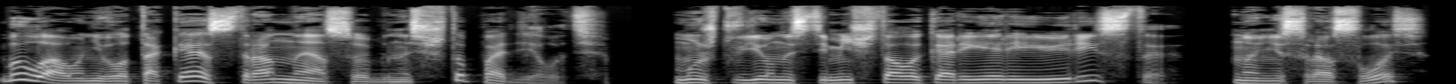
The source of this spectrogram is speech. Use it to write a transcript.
Была у него такая странная особенность, что поделать. Может, в юности мечтал о карьере юриста, но не срослось?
